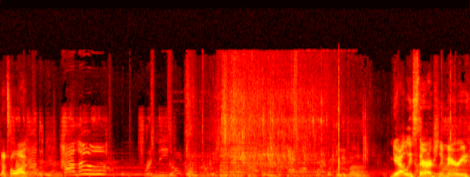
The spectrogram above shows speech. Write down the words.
That's a lot. Hello, friendly. Yeah, at least they're actually married.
